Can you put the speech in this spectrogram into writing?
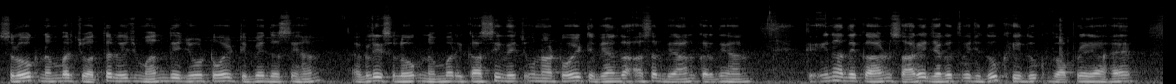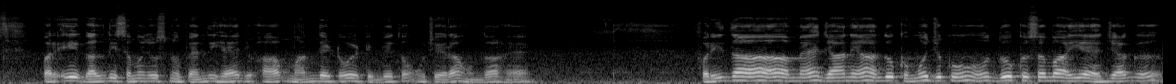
ਸ਼ਲੋਕ ਨੰਬਰ 74 ਵਿੱਚ ਮਨ ਦੇ ਜੋ ਟੋਏ ਟਿੱਬੇ ਦੱਸੇ ਹਨ, ਅਗਲੇ ਸ਼ਲੋਕ ਨੰਬਰ 81 ਵਿੱਚ ਉਹਨਾਂ ਟੋਏ ਟਿੱਬਿਆਂ ਦਾ ਅਸਰ ਬਿਆਨ ਕਰਦੇ ਹਨ। ਕਿ ਇਹਨਾਂ ਦੇ ਕਾਰਨ ਸਾਰੇ ਜਗਤ ਵਿੱਚ ਦੁੱਖ ਹੀ ਦੁੱਖ ਵਾਪਰ ਰਿਹਾ ਹੈ। ਪਰ ਇਹ ਗੱਲ ਦੀ ਸਮਝ ਉਸ ਨੂੰ ਪੈਂਦੀ ਹੈ ਜੋ ਆਪ ਮਨ ਦੇ ਟੋਏ ਟਿੱਬੇ ਤੋਂ ਉਚੇਰਾ ਹੁੰਦਾ ਹੈ। ਫਰੀਦਾ, ਮੈਂ ਜਾਣਿਆ ਦੁੱਖ ਮੁਝ ਕੋ, ਦੁੱਖ ਸਭਾਈਐ ਜਗ।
